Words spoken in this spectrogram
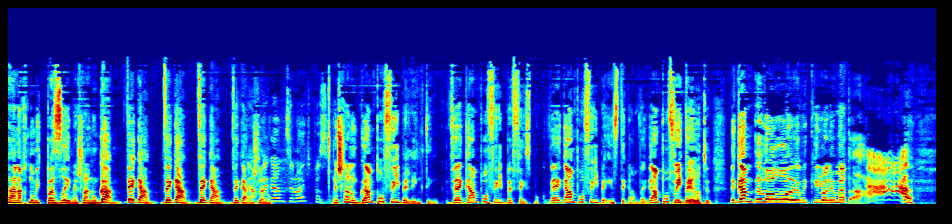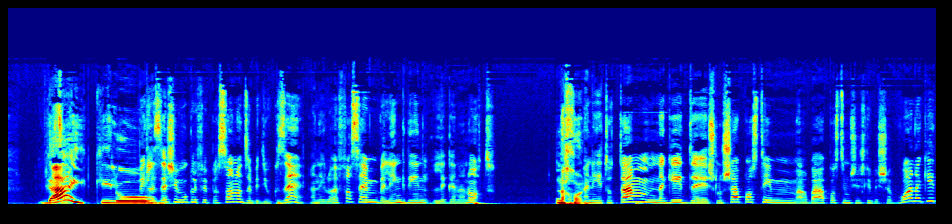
ואנחנו מתפזרים. יש לנו גם, וגם, וגם, וגם, וגם. גם לנו וגם זה לא התפזרו. יש לנו גם פרופיל בלינקדאין, וגם פרופיל בפייסבוק, וגם פרופיל באינסטגרם, וגם פרופיל. ביוטיוב, וגם, לא, לא, לא, כאילו, אני אומרת, אה, די, כאילו... בגלל זה שיווק לפי פרסונות זה בדיוק זה. אני לא אפרסם בלינקדין לגננות. נכון. אני את אותם, נגיד, אה, שלושה פוסטים, ארבעה פוסטים שיש לי בשבוע, נגיד,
